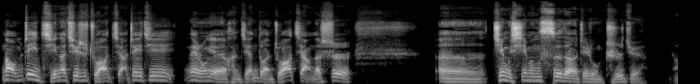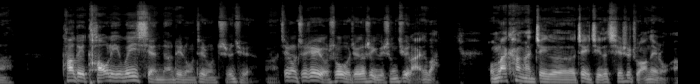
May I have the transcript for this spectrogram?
那我们这一集呢，其实主要讲这一集内容也很简短，主要讲的是，呃，吉姆·西蒙斯的这种直觉啊，他对逃离危险的这种这种直觉啊，这种直觉有时候我觉得是与生俱来的吧。我们来看看这个这一集的其实主要内容啊。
